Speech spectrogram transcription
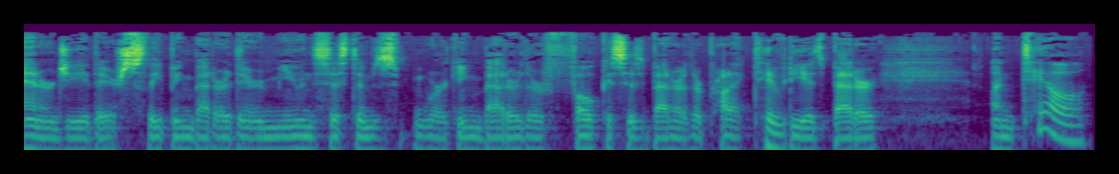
energy. They're sleeping better. Their immune system's working better. Their focus is better. Their productivity is better until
